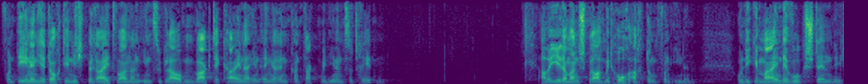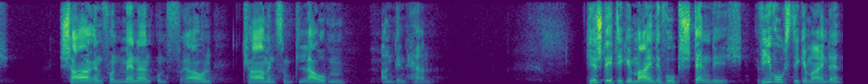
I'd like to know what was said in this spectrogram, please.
Von denen jedoch, die nicht bereit waren, an ihn zu glauben, wagte keiner in engeren Kontakt mit ihnen zu treten. Aber jedermann sprach mit Hochachtung von ihnen. Und die Gemeinde wuchs ständig. Scharen von Männern und Frauen kamen zum Glauben an den Herrn. Hier steht, die Gemeinde wuchs ständig. Wie wuchs die Gemeinde?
